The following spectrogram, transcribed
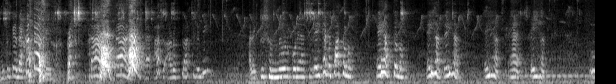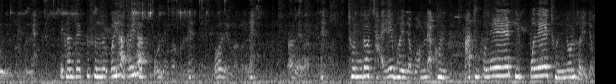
ভুতুকে দেখাতে হবে? আসো, আর একটু আসলে দিই আর একটু সুন্দর করে আছে এইখানে পাতলো এই হাত তোলো, এই হাত এই হাত এই হাত হ্যাঁ এই হাত। ওরে বাবালে এখানটা একটু সুন্দর, ওই হাত ওই হাত। ওরে বাবালে ওরে বাবালে সুন্দর সাহেব হয়ে যাব। আমরা এখন আঁচু কোলে টিপ কোলে সুন্দর হয়ে যাব।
